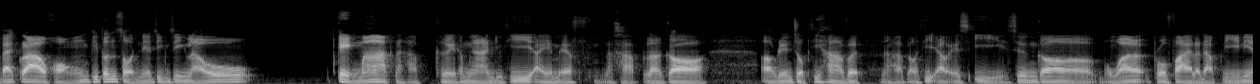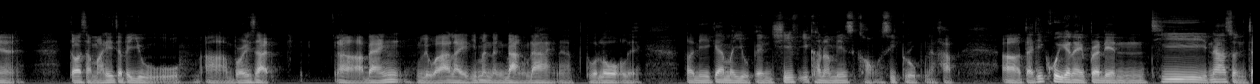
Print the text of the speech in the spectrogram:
แบ็กกราวน์ของพี่ต้นสนเนี่ยจริง ๆ แล้วเก่งมากนะครับ เคยทำงานอยู่ที่ IMF นะครับแล้วก็ เรียนจบที่ Harvard นะครับแล้วที่ LSE ซึ่งก็ผมว่าโปรไฟล์ระดับนี้เนี่ยก็สามารถที่จะไปอยู่บริษัทแบงก์หรือว่าอะไรที่มันดัง ๆ ได้นะครับทั่วโลกเลย ตอนนี้แกมาอยู่เป็น Chief Economist ของ C Group นะครับแต่ที่คุยกันในประเด็นที่น่าสนใจ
